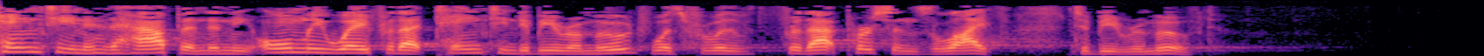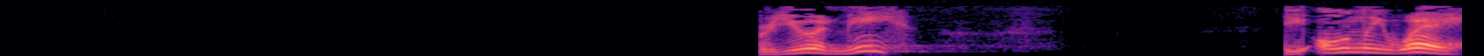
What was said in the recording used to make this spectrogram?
tainting had happened, and the only way for that tainting to be removed was for, for that person's life to be removed. For you and me, the only way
